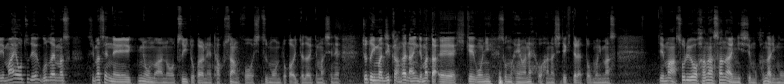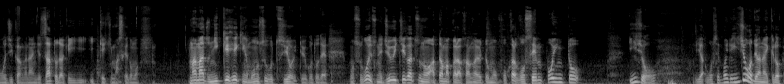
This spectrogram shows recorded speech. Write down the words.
えー、前おつでございます。すいませんね、昨日のあのツイートからね、たくさんこう質問とかをいただいてましてね、ちょっと今時間がないんで、また、えー、引け後にその辺はね、お話できたらと思います。で、まあ、それを話さないにしてもかなりもうお時間がないんで、ざっとだけ言っていきますけども、まあ、まず日経平均がものすごく強いということで、もうすごいですね、11月の頭から考えると、もうここから5000ポイント以上いや、5000ポイント以上ではないけど、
